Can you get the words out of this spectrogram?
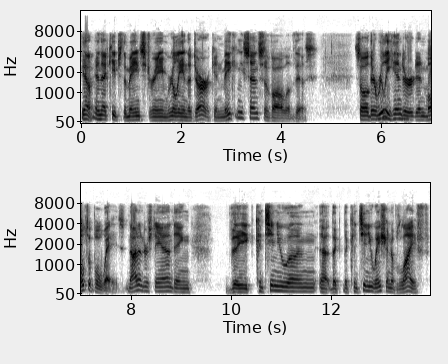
Yeah, and that keeps the mainstream really in the dark and making sense of all of this. So they're really mm-hmm. hindered in multiple ways, not understanding the continuing uh, the, the continuation of life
